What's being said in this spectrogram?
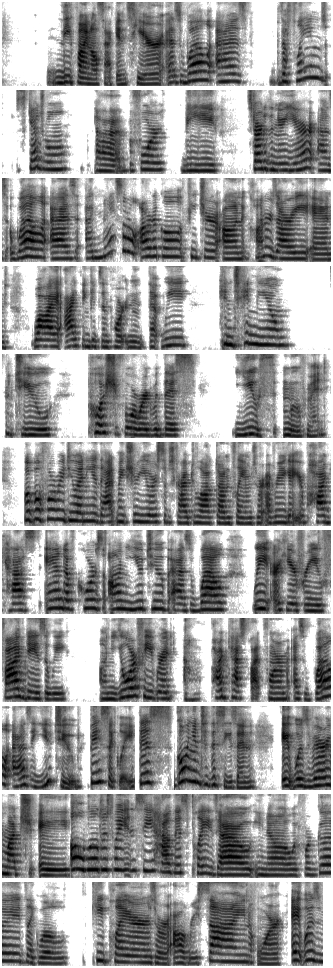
the final seconds here, as well as the Flames schedule uh, before the start of the new year, as well as a nice little article feature on Connor Zary and why I think it's important that we continue to push forward with this youth movement. But before we do any of that, make sure you are subscribed to Locked On Flames wherever you get your podcasts and, of course, on YouTube as well. We are here for you five days a week on your favorite uh, podcast platform as well as YouTube. Basically, this going into the season, it was very much a oh, we'll just wait and see how this plays out. You know, if we're good, like we'll keep players or I'll resign or it was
